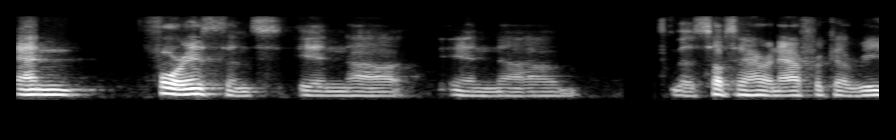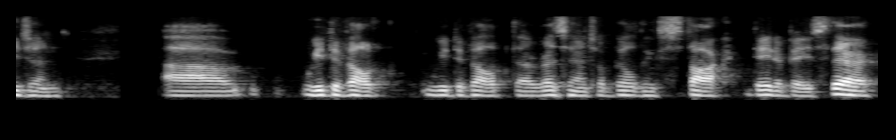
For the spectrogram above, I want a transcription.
and for instance, in uh, in uh, the sub-Saharan Africa region, uh, we developed we developed a residential building stock database there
